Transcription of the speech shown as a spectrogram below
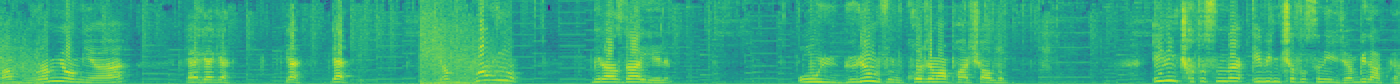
Lan vuramıyorum ya. Gel gel gel. Gel gel. Ya vuramıyorum. Biraz daha yiyelim. Oy görüyor musunuz? Kocaman parça aldım. Evin çatısında evin çatısını yiyeceğim. Bir dakika.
